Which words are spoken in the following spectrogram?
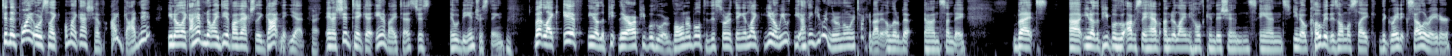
to the point where it's like, oh my gosh, have I gotten it? You know, like I have no idea if I've actually gotten it yet. Right. And I should take an antibody test. Just it would be interesting. but like if you know the there are people who are vulnerable to this sort of thing, and like you know we I think you were in the room when we were talking about it a little bit on Sunday, but uh, you know, the people who obviously have underlying health conditions and, you know, COVID is almost like the great accelerator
